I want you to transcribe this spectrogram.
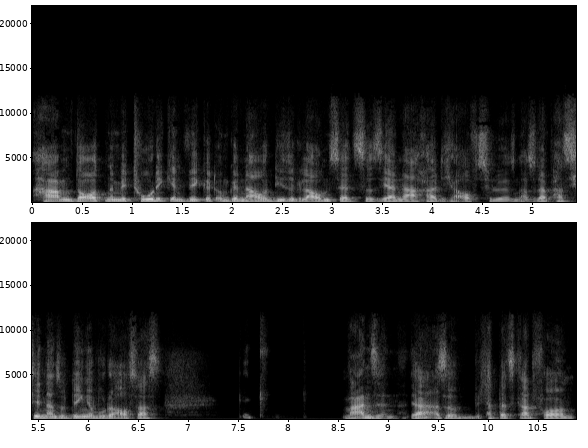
haben dort eine Methodik entwickelt, um genau diese Glaubenssätze sehr nachhaltig aufzulösen. Also da passieren dann so Dinge, wo du auch sagst, Wahnsinn. Ja, also ich habe jetzt gerade vor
